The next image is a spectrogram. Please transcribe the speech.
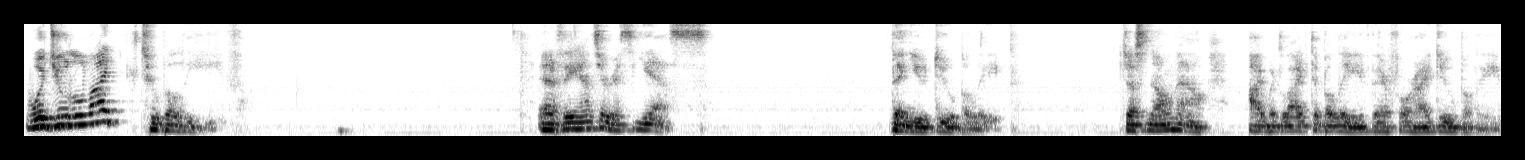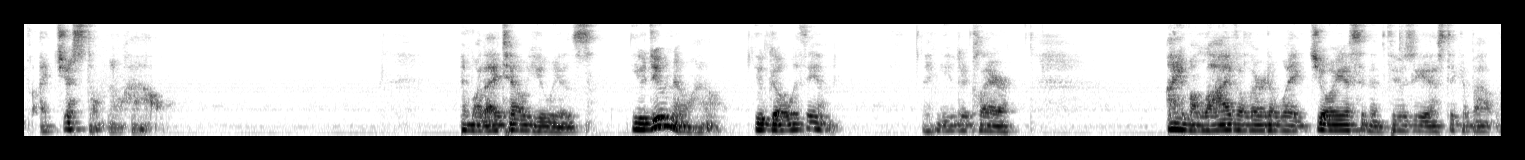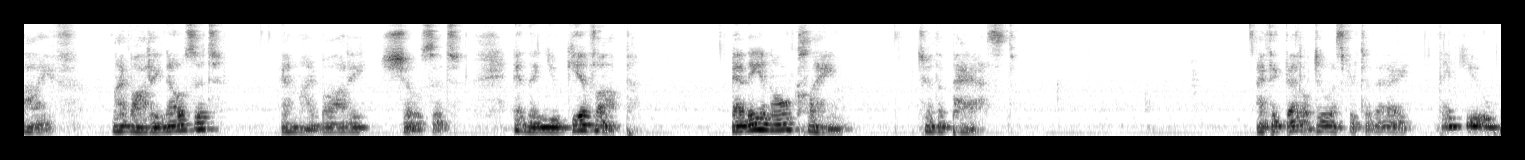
would you like to believe? And if the answer is yes, then you do believe. Just know now, I would like to believe, therefore I do believe. I just don't know how. And what I tell you is, you do know how. You go within and you declare, I am alive, alert, awake, joyous, and enthusiastic about life. My body knows it, and my body shows it. And then you give up any and all claim to the past. I think that'll do us for today. Thank you.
